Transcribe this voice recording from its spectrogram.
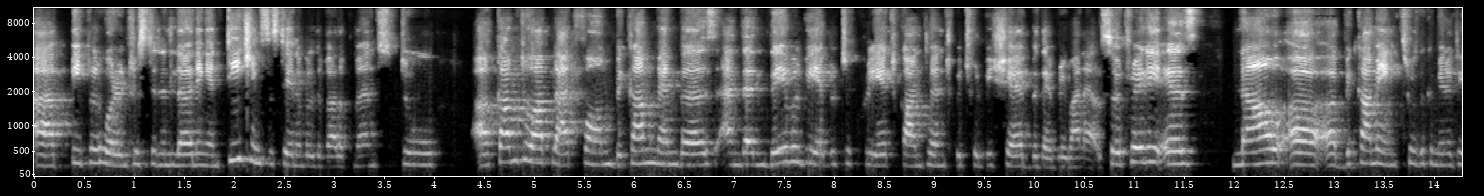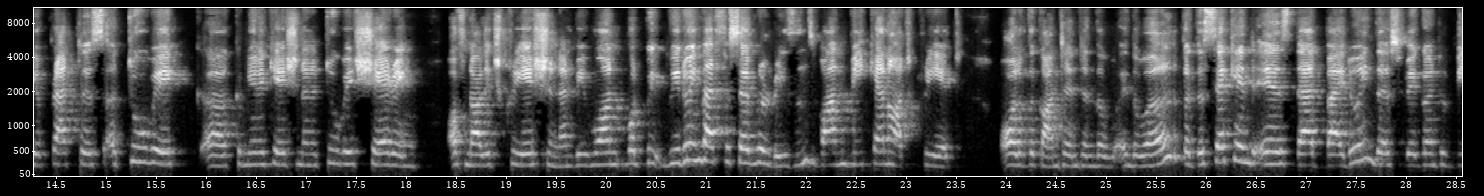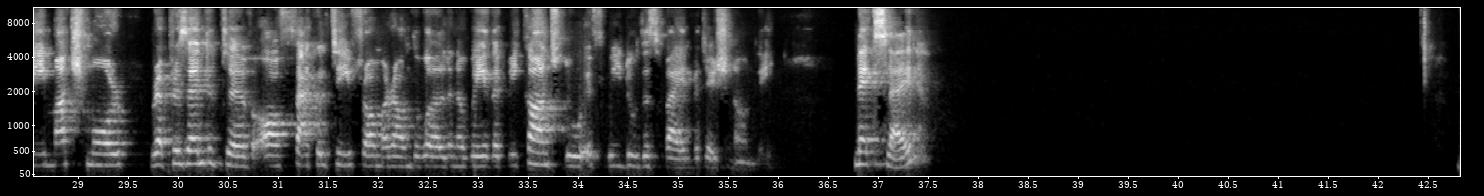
uh, people who are interested in learning and teaching sustainable development to uh, come to our platform, become members, and then they will be able to create content which will be shared with everyone else. So it really is now uh, uh, becoming through the community of practice a two-way uh, communication and a two-way sharing of knowledge creation. And we want what we, we're doing that for several reasons. One we cannot create all of the content in the in the world. But the second is that by doing this we're going to be much more representative of faculty from around the world in a way that we can't do if we do this by invitation only next slide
